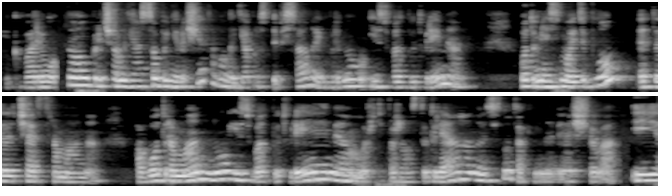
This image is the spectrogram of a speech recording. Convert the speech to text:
и говорю, ну, причем я особо не рассчитывала, я просто написала и говорю, ну, если у вас будет время, вот у меня есть мой диплом, это часть романа. А вот роман, ну, если у вас будет время, можете, пожалуйста, глянуть, ну, так, ненавязчиво. И,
